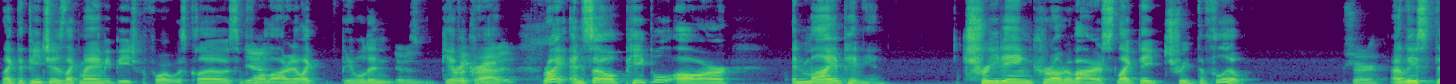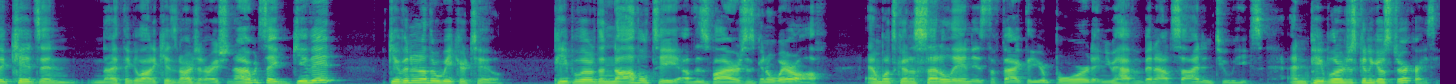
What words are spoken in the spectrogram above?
like the beaches, like Miami Beach before it was closed and Yeah. Fort Lauderdale? Like people didn't It was Give a crap. crowded. right, and so people are, in my opinion, treating coronavirus like they treat the flu. Sure. At least the kids in I think a lot of kids in our generation. I would say give it give it another week or two. People are the novelty of this virus is going to wear off, And what's going to settle in is the fact that you're bored and you haven't been outside in two weeks, and people are just going to go stir crazy.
